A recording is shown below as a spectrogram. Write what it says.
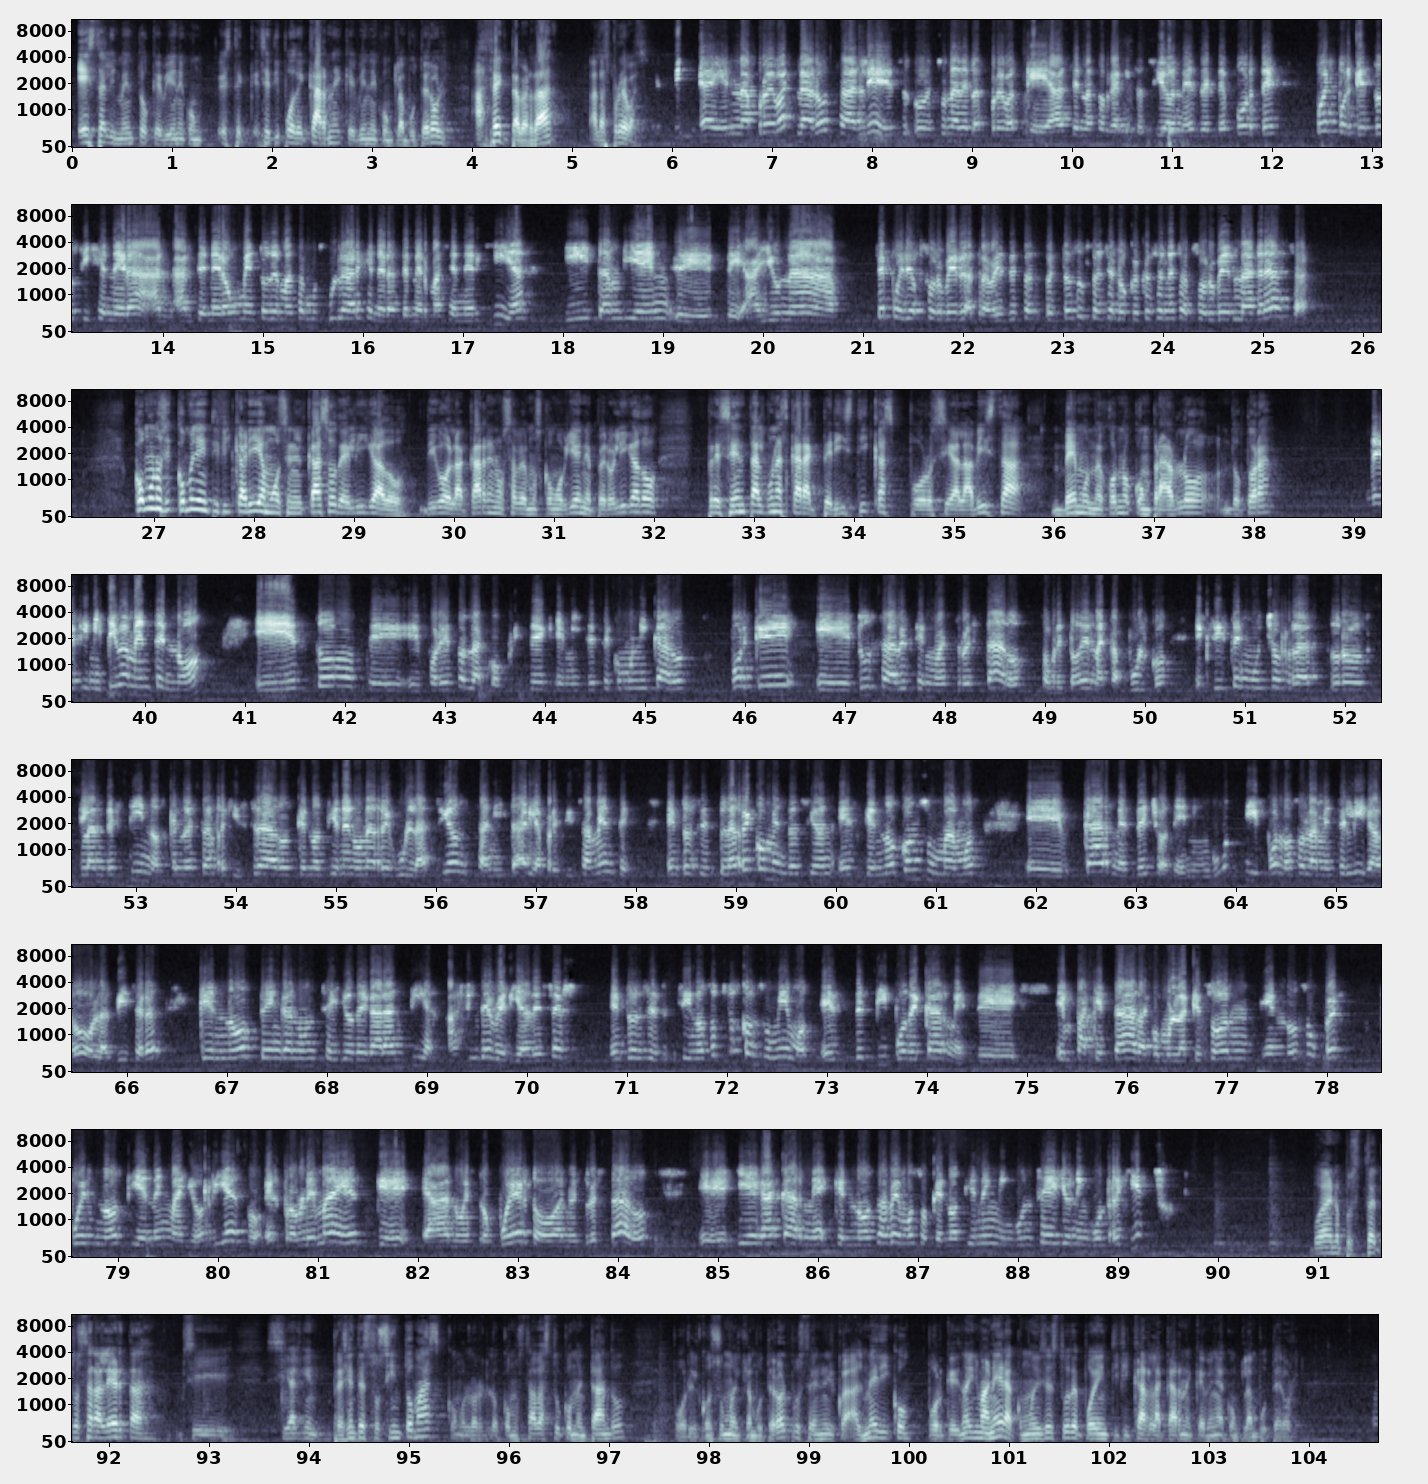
este alimento que viene con este ese tipo de carne que viene con clambuterol. Afecta, ¿verdad? A las pruebas. en la prueba, claro, sale, es, una de las pruebas que hacen las organizaciones del deporte, pues porque esto sí genera, al, tener aumento de masa muscular, genera tener más energía y también este, hay una, se puede absorber a través de esta, esta sustancia, lo que hacen es absorber la grasa ¿Cómo, nos, ¿Cómo identificaríamos en el caso del hígado? Digo, la carne no sabemos cómo viene, pero el hígado presenta algunas características por si a la vista vemos mejor no comprarlo, doctora? Definitivamente no. Esto, eh, por eso la COPRISEC emite este comunicado, porque eh, tú sabes que en nuestro estado, sobre todo en Acapulco, existen muchos rastros clandestinos que no están registrados, que no tienen una regulación sanitaria precisamente. Entonces, la recomendación es que no consumamos eh, carnes, de hecho, de ningún tipo, no solamente el hígado o las vísceras, que no tengan un sello de garantía. Así debería de ser. Entonces, si nosotros consumimos este tipo de carne de empaquetada como la que son en los super, pues no tienen mayor riesgo. El problema es que a nuestro puerto o a nuestro estado eh, llega carne que no sabemos o que no tienen ningún sello, ningún registro. Bueno, pues tú estar alerta. Si, si alguien presenta estos síntomas, como, lo, como estabas tú comentando, por el consumo del clambuterol, pues tener que ir al médico, porque no hay manera, como dices tú, de poder identificar la carne que venga con clambuterol.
